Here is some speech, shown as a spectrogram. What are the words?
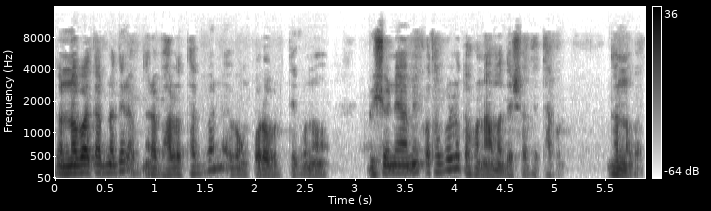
ধন্যবাদ আপনাদের, আপনারা ভালো থাকবেন এবং পরবর্তী কোনো বিষয় নিয়ে আমি কথা বলব, তখন আমাদের সাথে থাকুন। ধন্যবাদ।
